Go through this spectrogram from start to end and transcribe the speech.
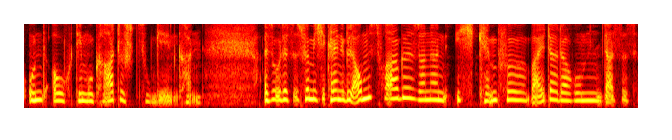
und auch demokratisch zugehen kann. Also das ist für mich keine Glaubensfrage, sondern ich kämpfe weiter darum, dass es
